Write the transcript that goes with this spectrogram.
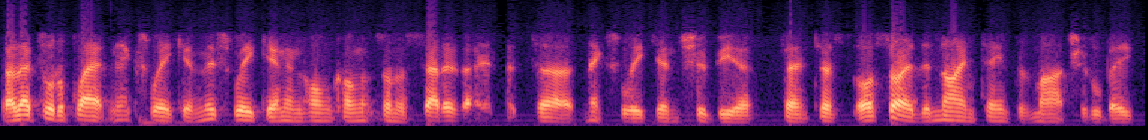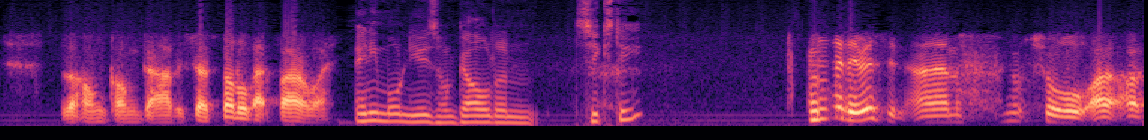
Uh, that's all to play at next weekend. This weekend in Hong Kong, it's on a Saturday, but uh, next weekend should be a fantastic. Oh, sorry, the 19th of March it'll be for the Hong Kong Derby. So it's not all that far away. Any more news on Golden 60? No, there isn't. Um, I'm not sure. I, I,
